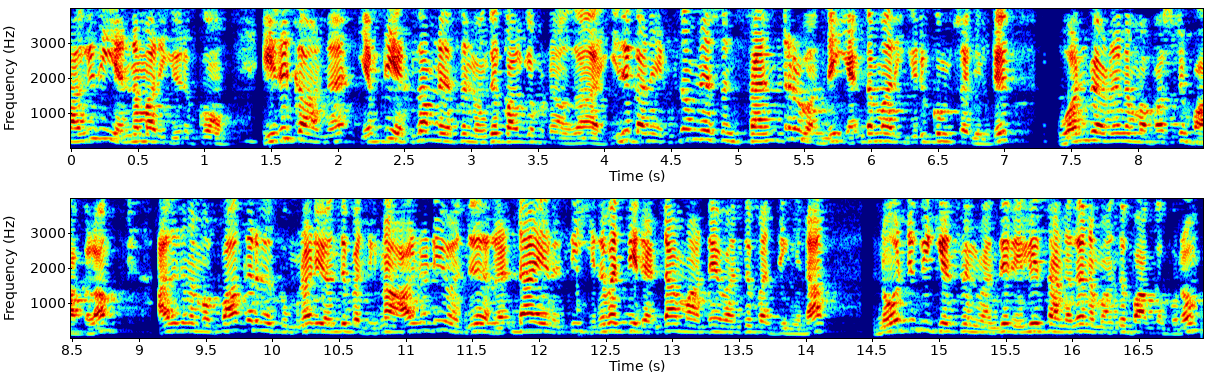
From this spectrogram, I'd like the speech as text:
தகுதி என்ன மாதிரி இருக்கும்? இதுக்கான எப்படி எக்ஸாமினேஷன் வந்து கால்குலேட் பண்ணுவாங்க? இதுக்கான எக்ஸாமினேஷன் சென்டர் வந்து எந்த மாதிரி இருக்கும் சொல்லிட்டு ஒன் பை ஒன் நம்ம ஃபர்ஸ்ட் பார்க்கலாம். அதுக்கு நம்ம பாக்குறதுக்கு முன்னாடி வந்து பாத்தீங்கன்னா ஆல்ரெடி வந்து ரெண்டாயிரத்தி இருபத்தி ரெண்டாம் ஆண்டே வந்து பாத்தீங்கன்னா நோட்டிபிகேஷன் வந்து ரிலீஸ் ஆனதை நம்ம வந்து பார்க்க போறோம்.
